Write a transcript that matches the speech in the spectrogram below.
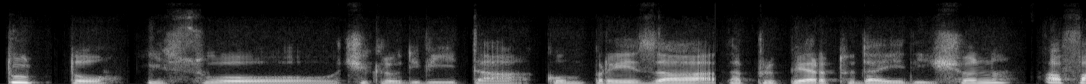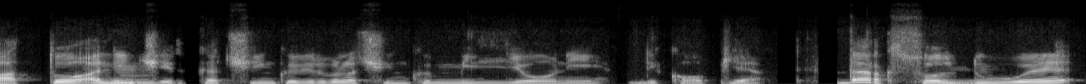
tutto il suo ciclo di vita, compresa la Prepare to Die Edition, ha fatto all'incirca mm. 5,5 milioni di copie. Dark Souls mm. 2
